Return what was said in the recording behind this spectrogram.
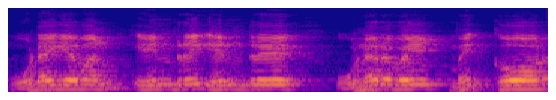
உடையவன் என்று என்று உணர்வில் மிக்கோர்.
